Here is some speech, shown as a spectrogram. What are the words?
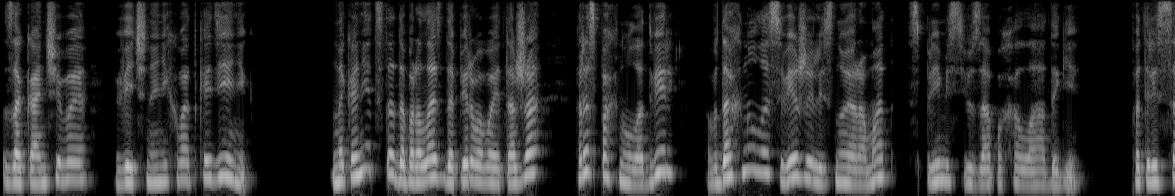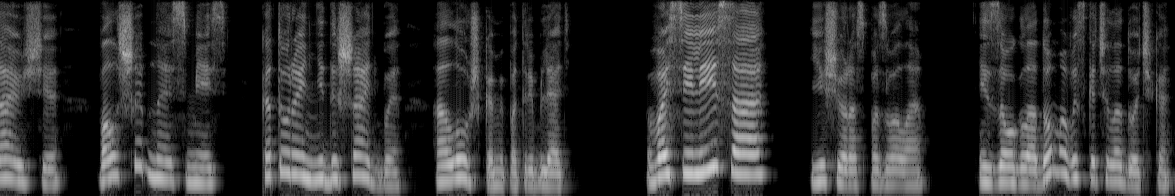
заканчивая вечной нехваткой денег. Наконец-то добралась до первого этажа распахнула дверь, вдохнула свежий лесной аромат с примесью запаха ладоги. Потрясающая, волшебная смесь, которой не дышать бы, а ложками потреблять. «Василиса!» – еще раз позвала. Из-за угла дома выскочила дочка.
